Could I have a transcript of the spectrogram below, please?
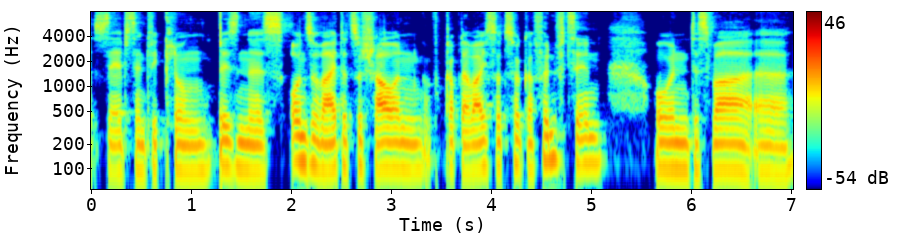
Selbstentwicklung, Business und so weiter zu schauen. Ich glaube, da war ich so circa 15 und es war, äh,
